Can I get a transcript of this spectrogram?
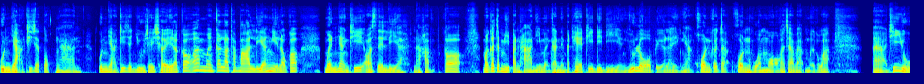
คุณอยากที่จะตกงาน คุณอยากที่จะอยู่เฉยๆ แล้วก็มันก็รัฐบาลเลี้ยงนี่เราก็เหมือนอย่างที่ออสเตรเลียนะครับ ก็มันก็จะมีปัญหานี้เหมือนกันในประเทศที่ดีๆ อย่างยุโรปหรืออะไรอย่างเงี้ย คนก็จะคนหัวหมอก็จะแบบเหมือนกับว่าอ่าที่อยู่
